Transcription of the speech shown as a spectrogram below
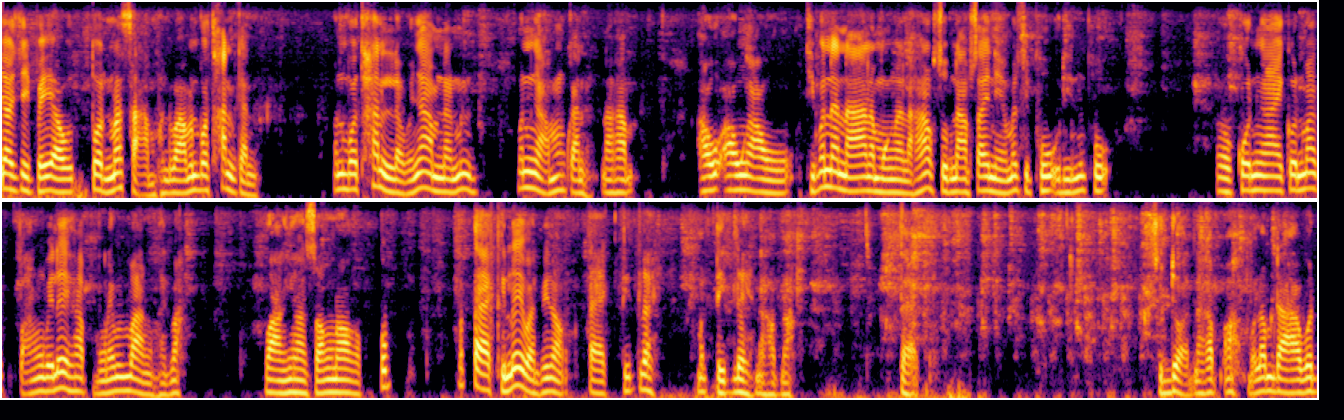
ย่าจะไปเอาต้นมาสามพันว่ามันบ่ทันกัน มันบ่ทันแล้วย่ามนั้นมันมันหงำกันนะครับ เอาเอาเงาที่มันนาๆนะมองนั่นแหละครับสูบน้ำใส่เนี่ยมันสิผุดินมันผุเออกลง่ายกลมากฝังไปเลยครับมองไหนมันวางเห็นปะวางอยู่ห่นสองนอกปุ๊บมันแตกขึ้นเลยวันพี่น้องแตกติดเลย มันติดเลยนะครับเนาะแตก สุดยอดนะครับเอ๋อมาลำดาวัด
